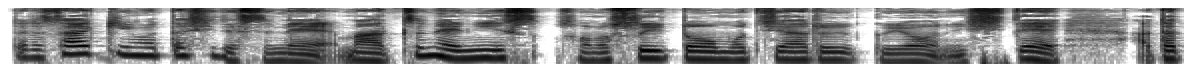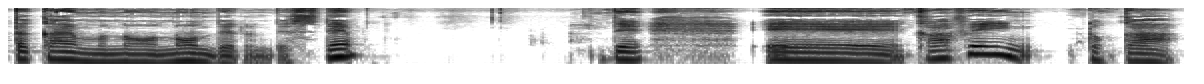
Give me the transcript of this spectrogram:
ただ最近私ですね、まあ常にその水筒を持ち歩くようにして、温かいものを飲んでるんですね。で、えー、カフェインとか、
